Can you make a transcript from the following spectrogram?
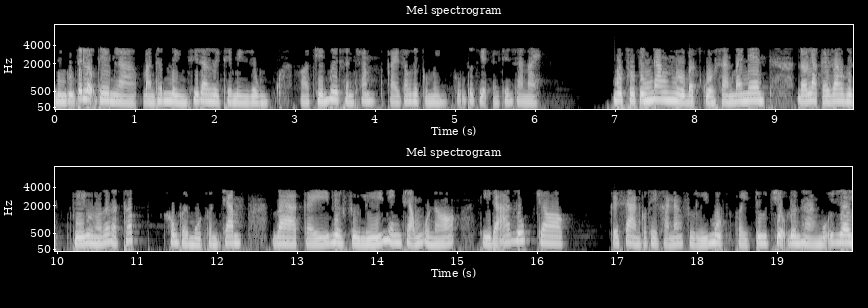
mình cũng tiết lộ thêm là bản thân mình khi giao dịch thì mình dùng ờ, 90% cái giao dịch của mình cũng thực hiện ở trên sàn này. Một số tính năng nổi bật của sàn Binance đó là cái giao dịch phí của nó rất là thấp, 0,1% và cái việc xử lý nhanh chóng của nó thì đã giúp cho cái sàn có thể khả năng xử lý 1,4 triệu đơn hàng mỗi giây.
